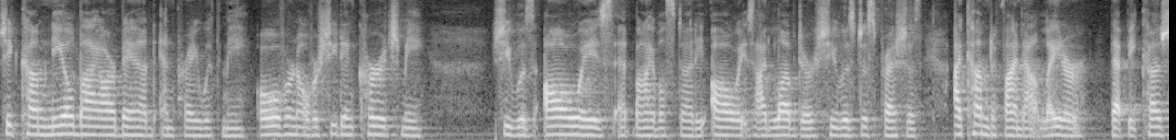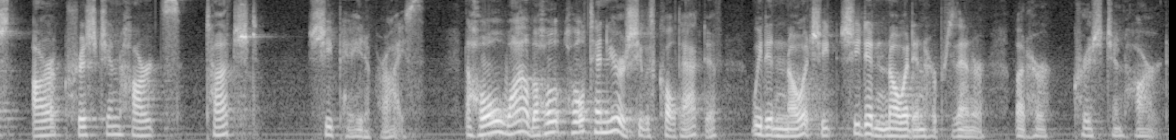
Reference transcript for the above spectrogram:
She'd come kneel by our bed and pray with me over and over. She'd encourage me. She was always at Bible study, always. I loved her. She was just precious. I come to find out later that because our Christian hearts touched, she paid a price. The whole while, the whole, whole 10 years, she was cult active. We didn't know it. She, she didn't know it in her presenter, but her Christian heart.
